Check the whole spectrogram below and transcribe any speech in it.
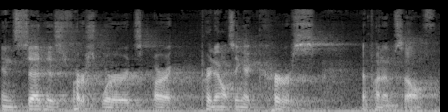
Instead, his first words are pronouncing a curse upon himself.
